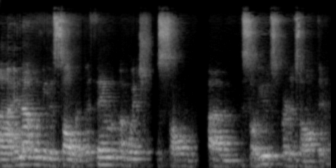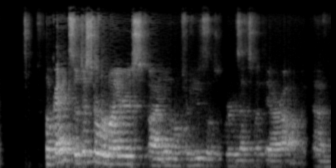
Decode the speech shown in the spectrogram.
Uh, and that will be the solvent, the thing of which the, sol um, solutes are dissolved in. Okay, so just some reminders, uh, you know, we use those words, that's what they are. Um,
